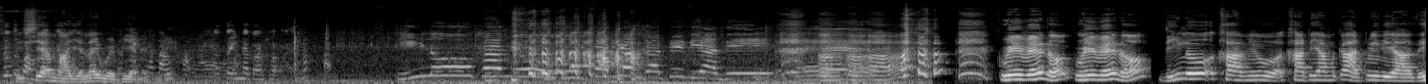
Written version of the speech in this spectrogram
စစ်ဒီတူပါရှက်အမရလိုက်ဝယ်ပြရတယ်ဒီတိတ်နှစ်တောင်းထွက်ပါနော် ဒီလိုခမျိုးခါပြောင်းတာတွေ့ပြရသေးအာအာအာကွင်မဲနော်ကွင်မဲနော်ဒီလိုအခါမျိုးအခါတရားမကတွေးပြရစေ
